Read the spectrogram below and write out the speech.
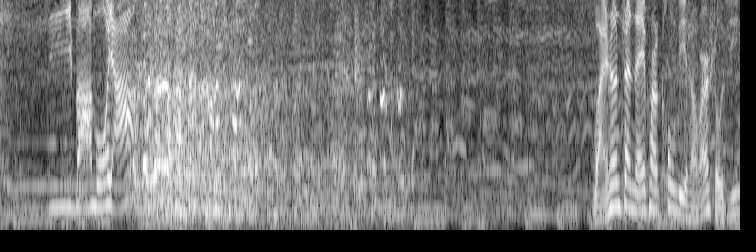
西巴磨牙！晚上站在一块空地上玩手机。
